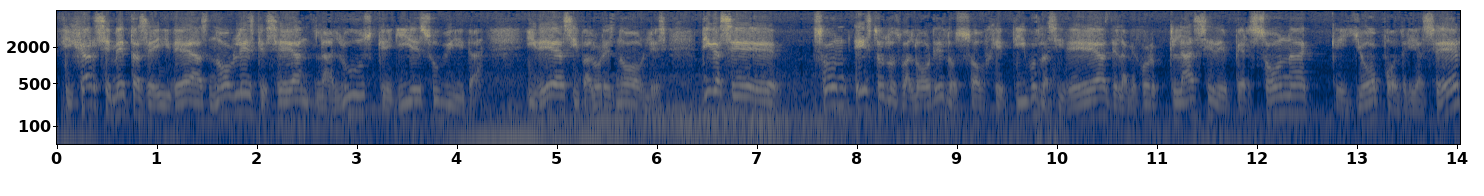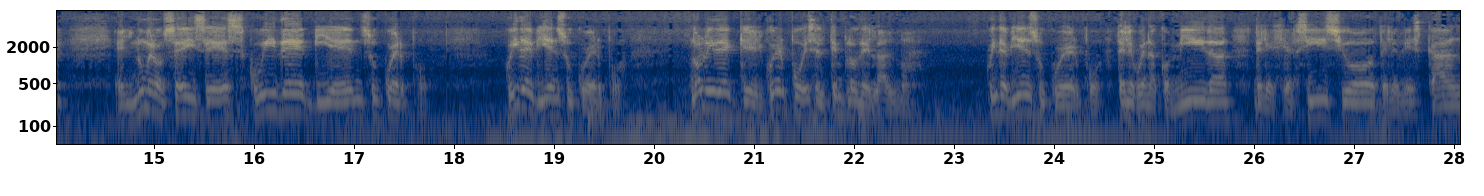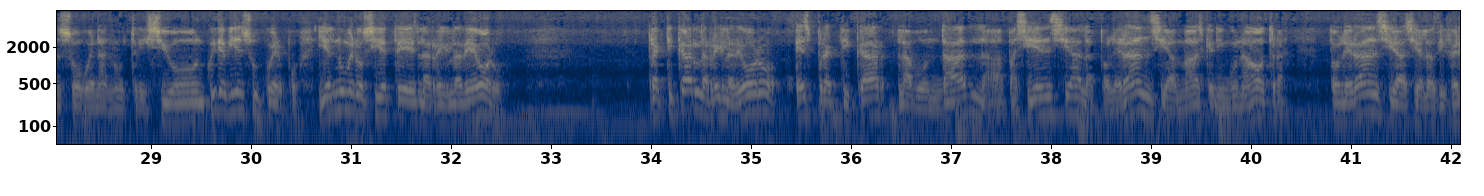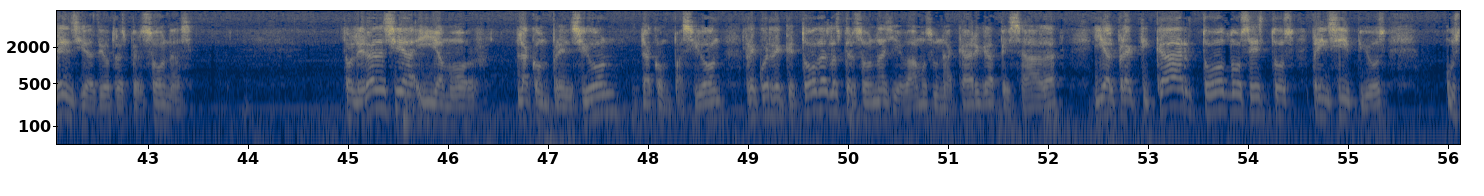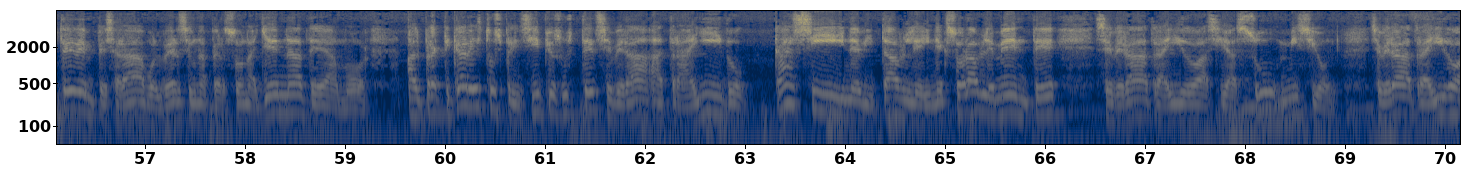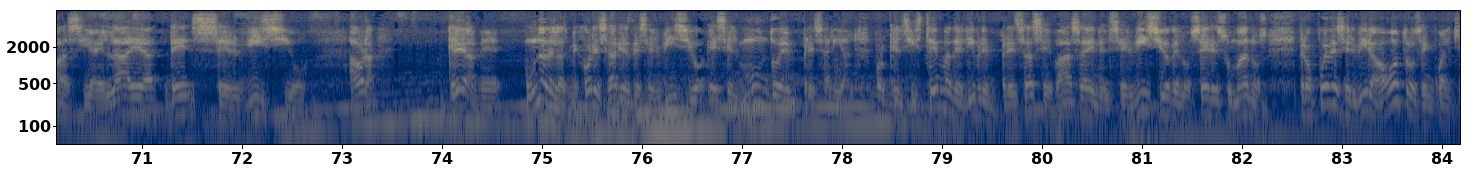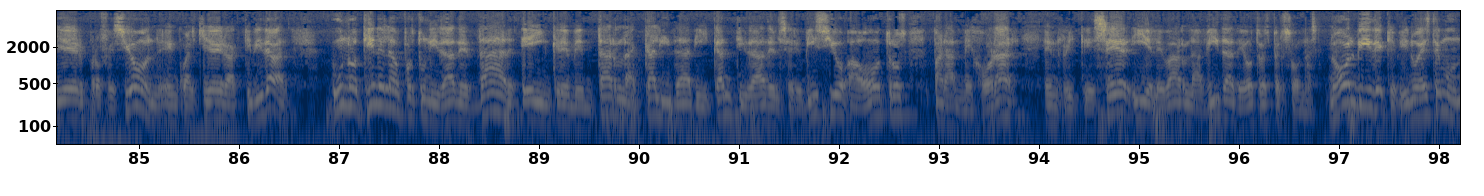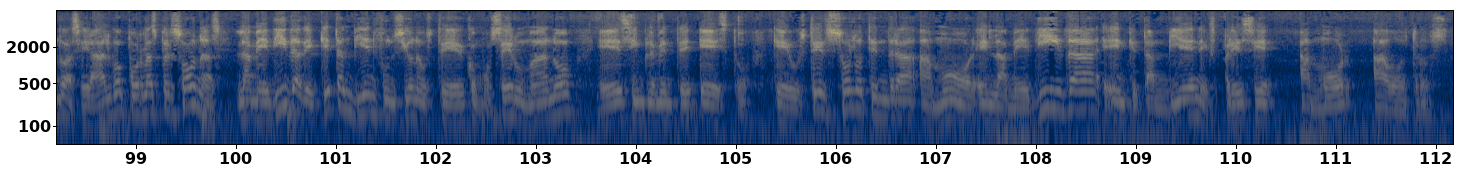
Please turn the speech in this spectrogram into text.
Fijarse metas e ideas nobles que sean la luz que guíe su vida. Ideas y valores nobles. Dígase, ¿son estos los valores, los objetivos, las ideas de la mejor clase de persona que yo podría ser? El número seis es cuide bien su cuerpo. Cuide bien su cuerpo. No olvide que el cuerpo es el templo del alma. Cuide bien su cuerpo, dele buena comida, dele ejercicio, dele descanso, buena nutrición, cuide bien su cuerpo. Y el número siete es la regla de oro. Practicar la regla de oro es practicar la bondad, la paciencia, la tolerancia más que ninguna otra. Tolerancia hacia las diferencias de otras personas. Tolerancia y amor la comprensión, la compasión. Recuerde que todas las personas llevamos una carga pesada y al practicar todos estos principios, usted empezará a volverse una persona llena de amor. Al practicar estos principios, usted se verá atraído casi inevitable, inexorablemente, se verá atraído hacia su misión, se verá atraído hacia el área de servicio. Ahora, créame, una de las mejores áreas de servicio es el mundo empresarial, porque el sistema de libre empresa se basa en el servicio de los seres humanos, pero puede servir a otros en cualquier profesión, en cualquier actividad. Uno tiene la oportunidad de dar e incrementar la calidad y cantidad del servicio a otros para mejorar, enriquecer y elevar la vida de otras personas. No olvide que vino a este mundo a hacer algo por las personas. La medida de qué tan bien funciona usted como ser humano es simplemente esto, que usted solo tendrá amor en la medida en que también exprese amor a otros.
